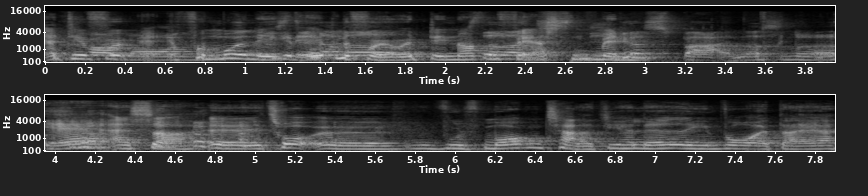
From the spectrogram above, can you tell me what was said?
Ja, det er for- formodentlig ikke et æble for øvrigt, det er nok en fersken, men- eller sådan noget. Ja, altså, øh, jeg tror, øh, Wolf Morgenthaler, de har lavet en, hvor at der er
